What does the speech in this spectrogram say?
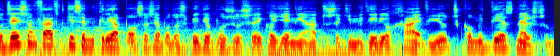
Ο Jason θαύτηκε σε μικρή απόσταση από το σπίτι όπου ζούσε η οικογένειά του στο κημητήριο Highview της κομιτείας Nelson.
